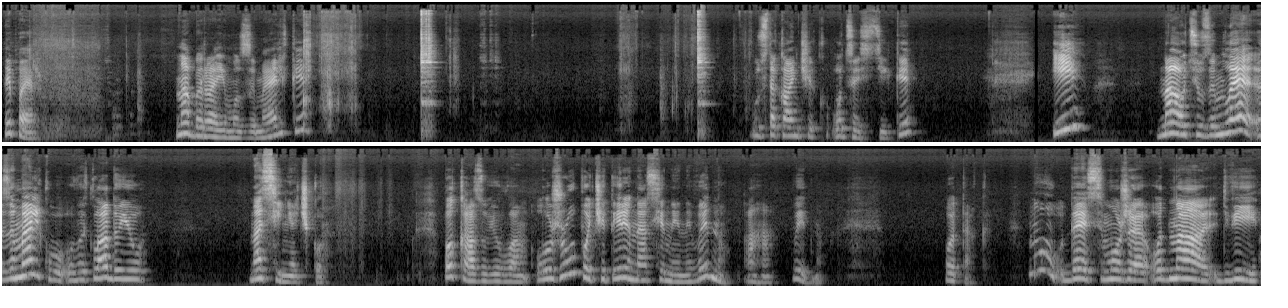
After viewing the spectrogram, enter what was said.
Тепер набираємо земельки. У стаканчик оце стільки. І на оцю земле, земельку викладаю насіннячко. Показую вам ложу по 4 насінини. Видно? Ага, видно. Отак. Ну, десь, може, одна-дві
